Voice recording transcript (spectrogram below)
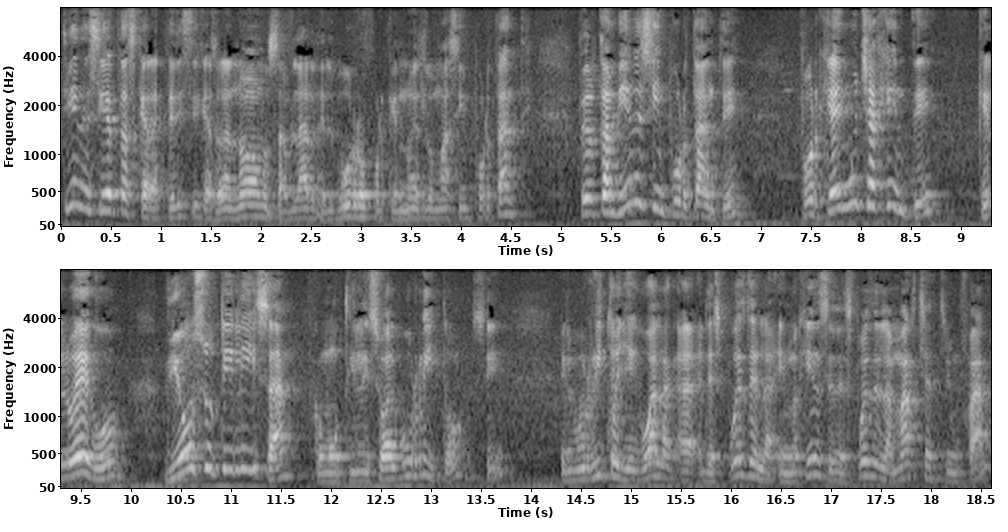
tiene ciertas características. Ahora no vamos a hablar del burro porque no es lo más importante. Pero también es importante porque hay mucha gente que luego Dios utiliza, como utilizó al burrito, ¿sí? El burrito llegó a la, después de la, imagínense, después de la marcha triunfal,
